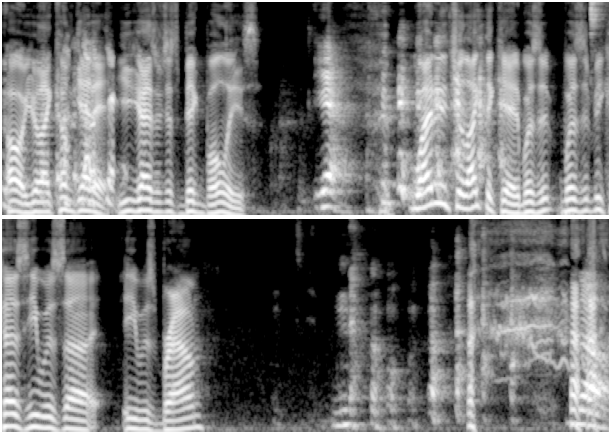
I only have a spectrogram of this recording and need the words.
Oh, you're like, "Come get it." You guys are just big bullies. Yeah. Why didn't you like the kid? Was it was it because he was uh he was brown? no. no.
